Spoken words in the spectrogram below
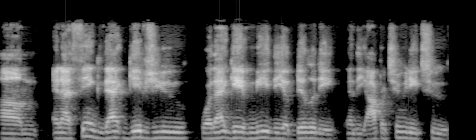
Um, and I think that gives you, or that gave me the ability and the opportunity to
